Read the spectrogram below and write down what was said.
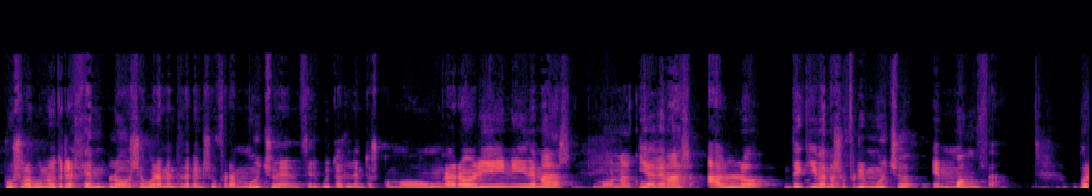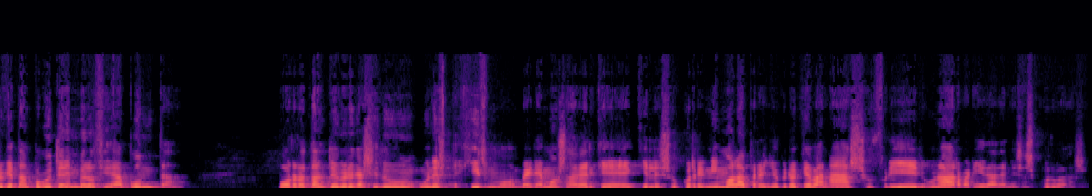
puso algún otro ejemplo, seguramente también sufran mucho en circuitos lentos como Hungaroring y demás. Mónaco. Y además habló de que iban a sufrir mucho en Monza, porque tampoco tienen velocidad punta. Por lo tanto, yo creo que ha sido un, un espejismo. Veremos a ver qué, qué, les ocurre en Imola, pero yo creo que van a sufrir una barbaridad en esas curvas.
